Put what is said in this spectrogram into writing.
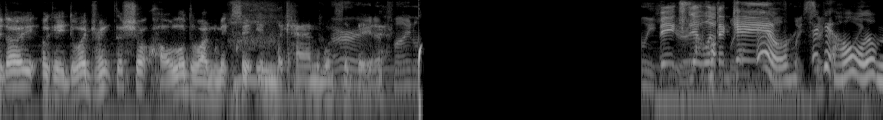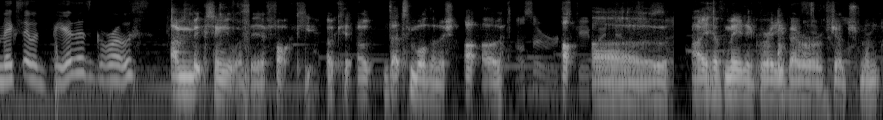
Should I? Okay, do I drink the shot whole or do I mix it in the can with the beer? I finally Mixed it with out a my- can. Ew, drink it whole. Don't mix it with beer. That's gross. I'm mixing it with beer. Fuck you. Okay. Oh, that's more than a. Sh- uh oh. Uh oh. I have made a grave error of judgment.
